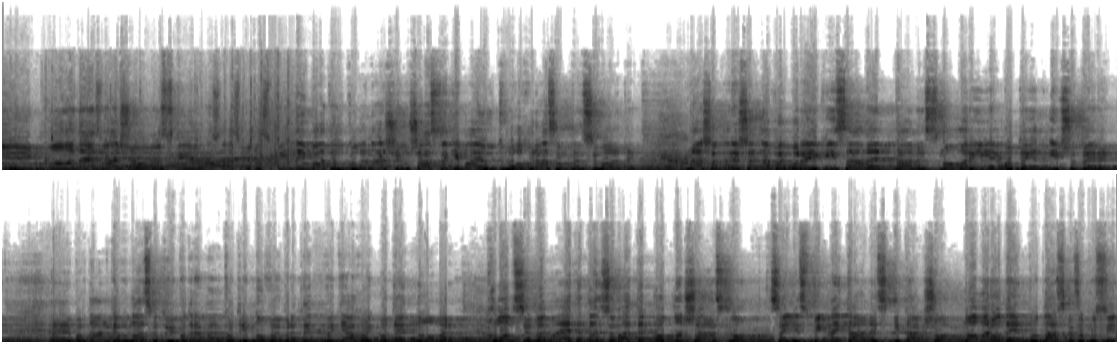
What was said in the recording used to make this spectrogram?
Так, Молодець ваші обласки. У нас буде спільний батл, коли наші учасники мають двох разом танцювати. Наша наречена вибере, який саме танець. Номер є один і чотири. Е, Богданка, будь ласка, тобі потрібно вибрати. Витягуй один номер. Хлопці, ви маєте танцювати одночасно. Це є спільний танець. І так, що? Номер один, будь ласка, запустіть.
